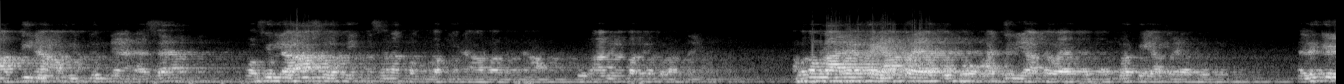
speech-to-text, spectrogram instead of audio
ആത്തിന ഹസന. വഫിൽ ആഖിറതി ഹസനതൻ വഖിന അദാബന്നാർ ഖുർആനിൽ പറഞ്ഞ പ്രാർത്ഥനയാണ് അപ്പൊ നമ്മൾ ആരെയൊക്കെ യാത്രയാക്കുമ്പോൾ ഹജ്ജിന് യാത്രയാക്കുമ്പോൾ ഉംറയ്ക്ക് യാത്രയാക്കുമ്പോൾ അല്ലെങ്കിൽ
